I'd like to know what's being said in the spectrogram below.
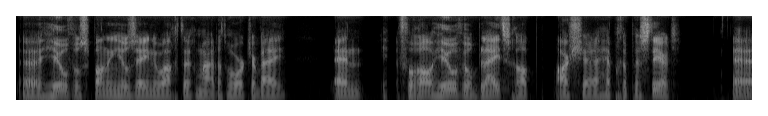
Uh, heel veel spanning, heel zenuwachtig, maar dat hoort erbij. En vooral heel veel blijdschap als je hebt gepresteerd. Uh,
